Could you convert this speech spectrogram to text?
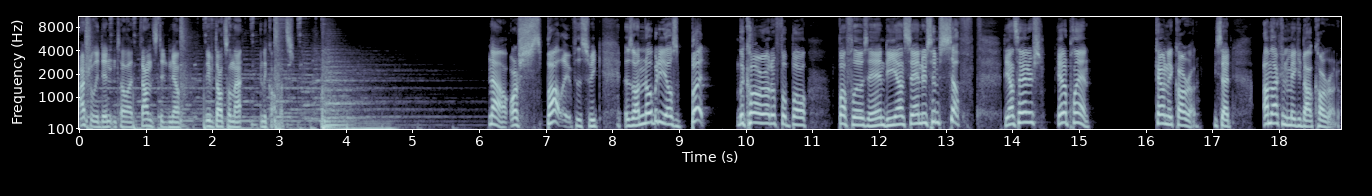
I actually didn't until I found this. Did you know? Leave thoughts on that in the comments. Now, our spotlight for this week is on nobody else but the Colorado football Buffaloes and Deion Sanders himself. Deion Sanders, he had a plan coming to Colorado. He said, I'm not going to make it about Colorado.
